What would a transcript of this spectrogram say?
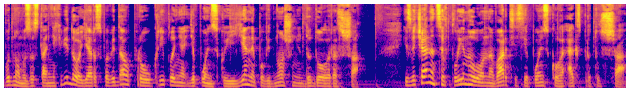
В одному з останніх відео я розповідав про укріплення японської єни по відношенню до долара США. І, звичайно, це вплинуло на вартість японського експорту в США,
